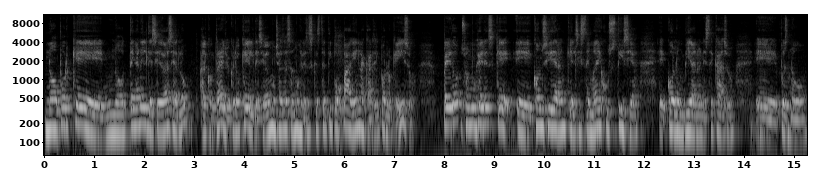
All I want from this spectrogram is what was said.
no porque no tengan el deseo de hacerlo, al contrario, yo creo que el deseo de muchas de esas mujeres es que este tipo pague en la cárcel por lo que hizo. Pero son mujeres que eh, consideran que el sistema de justicia colombiano, en este caso, pues no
